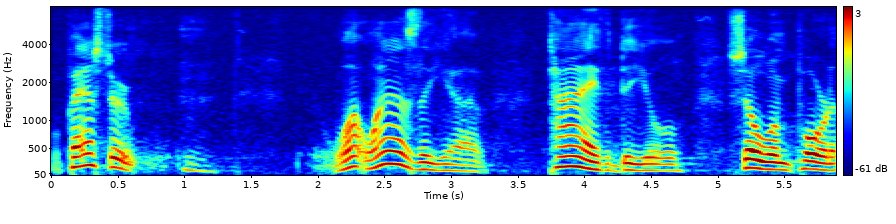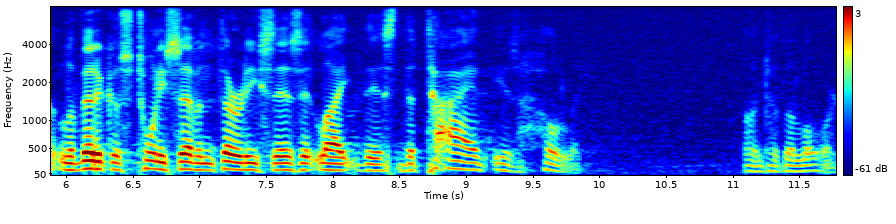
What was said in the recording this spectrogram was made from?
Well, Pastor, why, why is the uh, tithe deal so important. Leviticus 27:30 says it like this, "The tithe is holy unto the Lord."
